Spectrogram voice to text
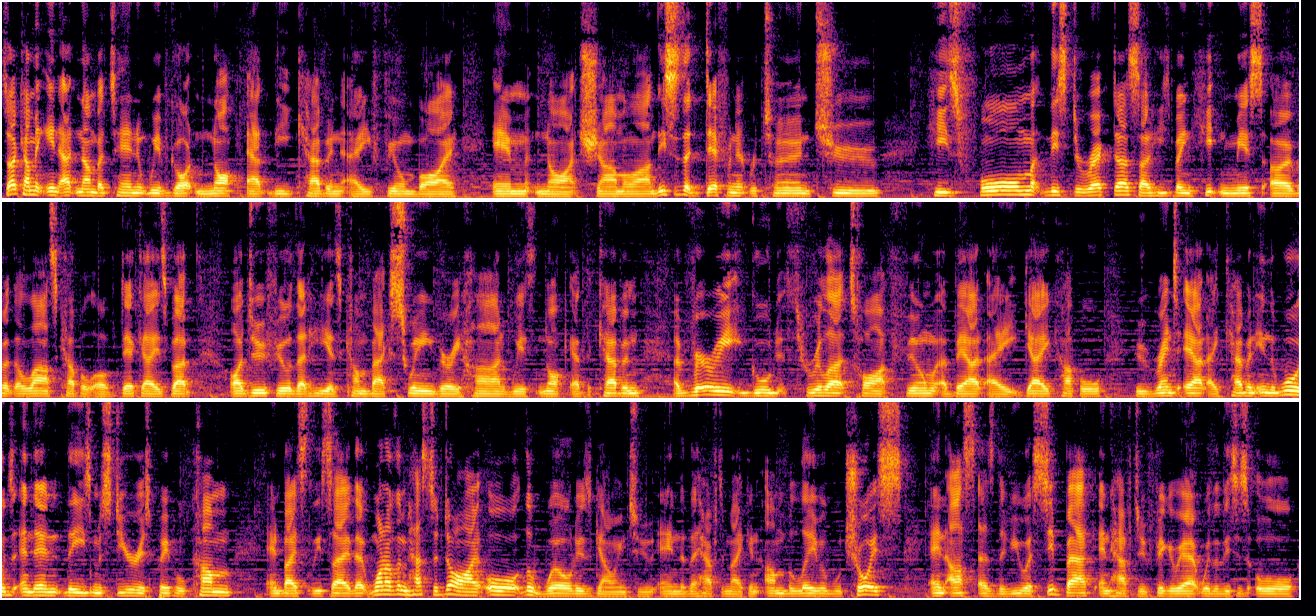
So coming in at number 10, we've got Knock at the Cabin, a film by M. Night Shyamalan. This is a definite return to his form, this director, so he's been hit and miss over the last couple of decades, but I do feel that he has come back swinging very hard with Knock at the Cabin. A very good thriller type film about a gay couple who rent out a cabin in the woods, and then these mysterious people come and basically say that one of them has to die or the world is going to end. and They have to make an unbelievable choice, and us as the viewer sit back and have to figure out whether this is all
